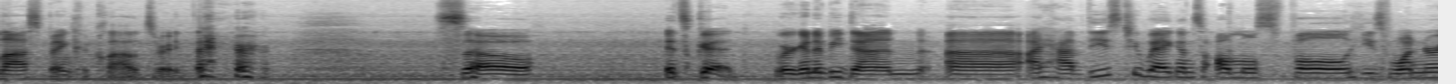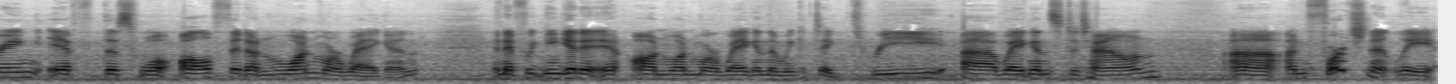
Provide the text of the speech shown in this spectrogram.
last bank of clouds right there. so it's good. We're gonna be done. Uh, I have these two wagons almost full. He's wondering if this will all fit on one more wagon. And if we can get it on one more wagon, then we can take three uh, wagons to town. Uh, unfortunately,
